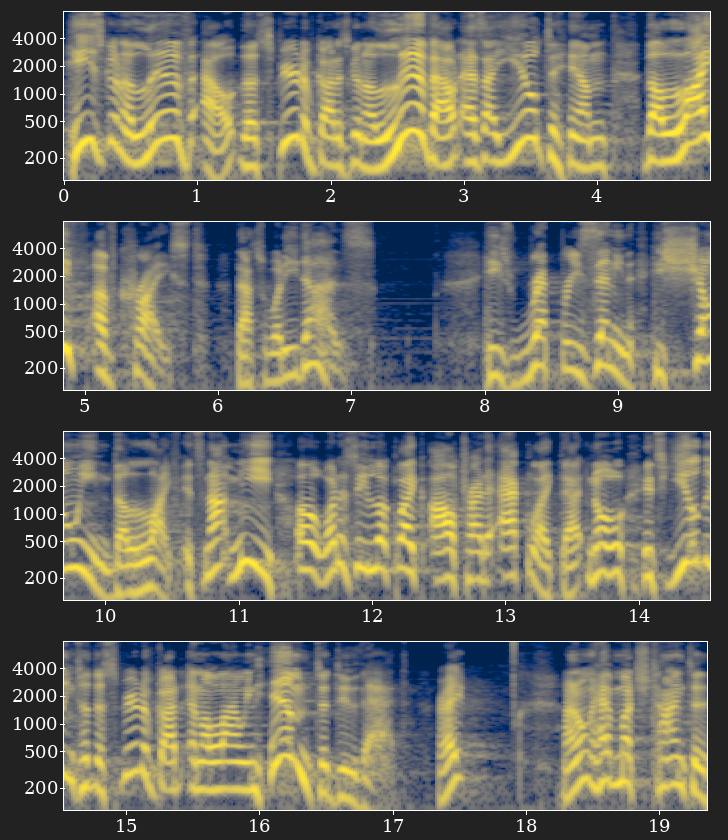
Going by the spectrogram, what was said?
he's going to live out, the Spirit of God is going to live out as I yield to him the life of Christ. That's what he does. He's representing, he's showing the life. It's not me, oh, what does he look like? I'll try to act like that. No, it's yielding to the Spirit of God and allowing him to do that, right? I don't have much time to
